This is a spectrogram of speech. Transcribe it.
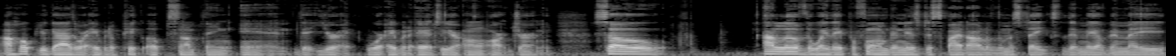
I hope you guys were able to pick up something and that you're were able to add to your own art journey. So I love the way they performed in this despite all of the mistakes that may have been made.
